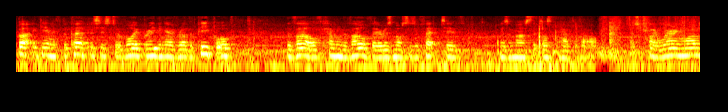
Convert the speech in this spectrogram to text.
But again, if the purpose is to avoid breathing over other people, the valve, having the valve there is not as effective as a mask that doesn't have the valve. Let's try wearing one.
